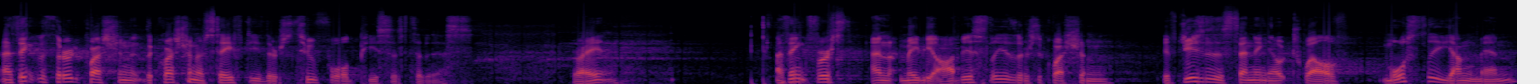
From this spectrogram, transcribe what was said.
And I think the third question, the question of safety, there's twofold pieces to this, right? I think first, and maybe obviously, there's a question if Jesus is sending out 12, mostly young men,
